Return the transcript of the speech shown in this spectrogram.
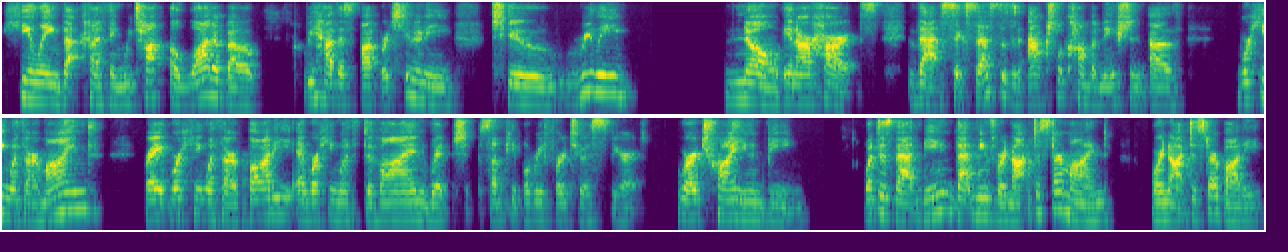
healing, that kind of thing. We talk a lot about. We have this opportunity to really know in our hearts that success is an actual combination of working with our mind, right? Working with our body and working with divine, which some people refer to as spirit. We're a triune being. What does that mean? That means we're not just our mind, we're not just our body,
